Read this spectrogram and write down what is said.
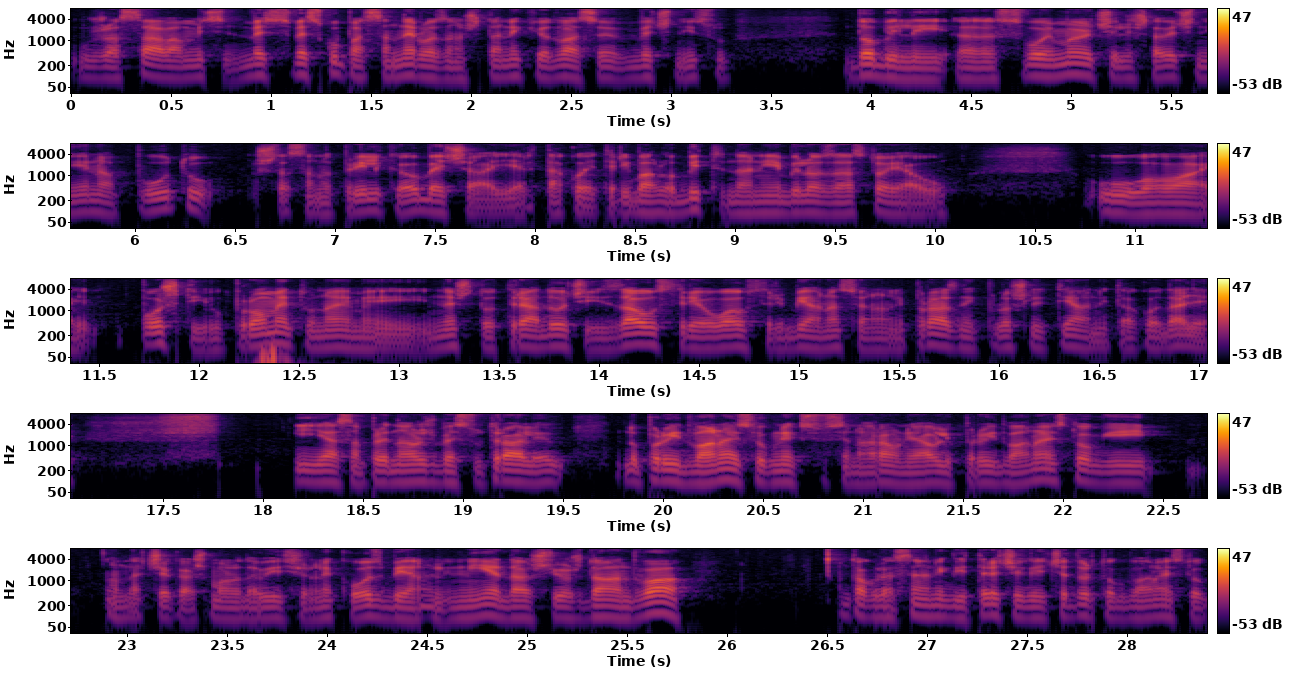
užasava, mislim, već sve skupa sam nervozan što neki od vas već nisu dobili e, svoj merch ili što već nije na putu, što sam otprilike obećao jer tako je trebalo biti da nije bilo zastoja u, u ovaj, pošti, u prometu, naime i nešto treba doći iz Austrije, u Austriji bio nacionalni praznik, prošli tjedan i tako dalje. I ja sam pred narudžbe su trajali do 1.12. neki su se naravno javili 1.12. i onda čekaš malo da vidiš ili neko ozbijan ali nije, daš još dan, dva. Tako da sam negdje 3. ili 4.12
